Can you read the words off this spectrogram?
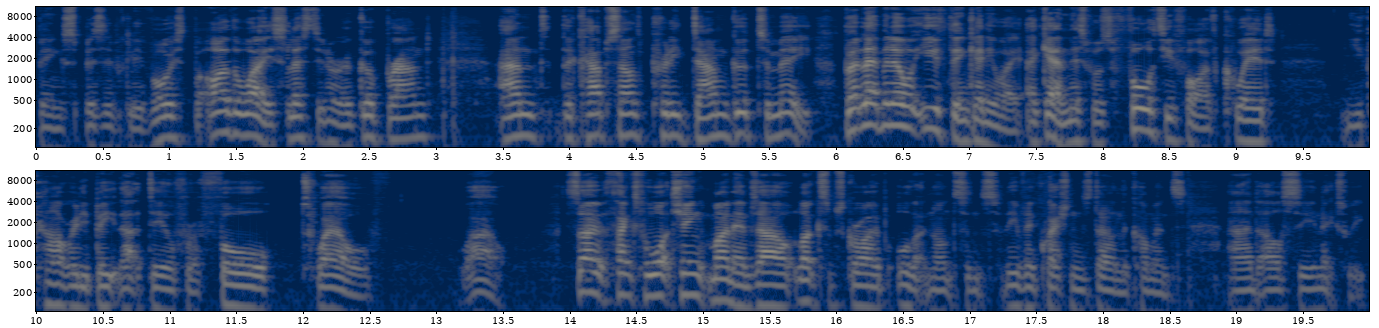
being specifically voiced. But either way, Celestion are a good brand and the cab sounds pretty damn good to me. But let me know what you think anyway. Again, this was 45 quid. You can't really beat that deal for a 412. Wow. So, thanks for watching. My name's Al. Like, subscribe, all that nonsense. Leave any questions down in the comments, and I'll see you next week.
